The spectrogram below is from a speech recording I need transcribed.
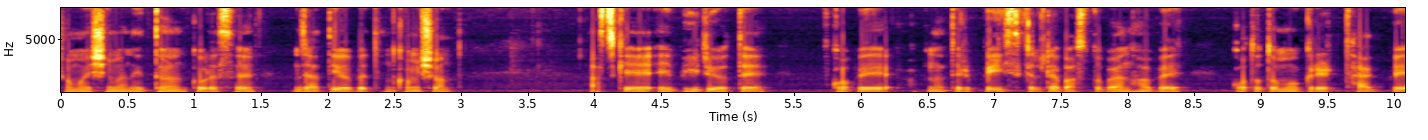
সময়সীমা নির্ধারণ করেছে জাতীয় বেতন কমিশন। আজকে এই ভিডিওতে কবে আপনাদের পে স্কেলটা বাস্তবায়ন হবে, কততম গ্রেড থাকবে,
